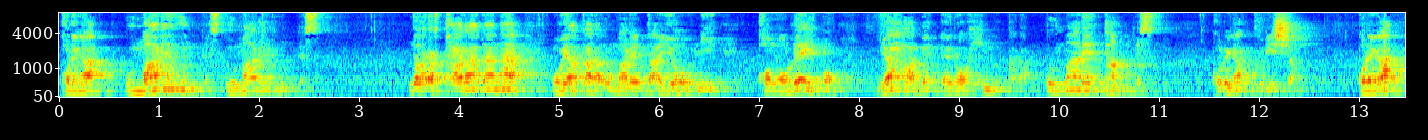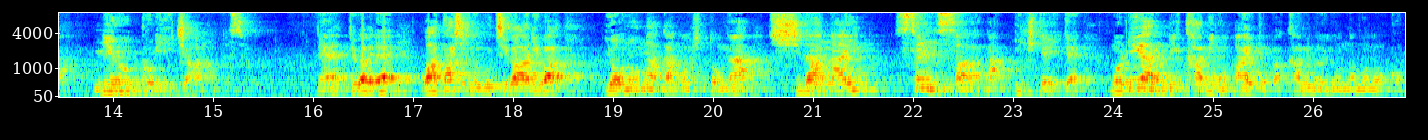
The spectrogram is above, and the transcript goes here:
これが生まれるんです。生まれるんです。だから体が親から生まれたようにこの霊もヤハベエロヒムから生まれたんです。これがクリスチャン。これがニュークリーチャーなんですよ、ね、というわけで私たちの内側には世の中の人が知らないセンサーが生きていてもうリアルに神の愛とか神のいろんなものをこ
